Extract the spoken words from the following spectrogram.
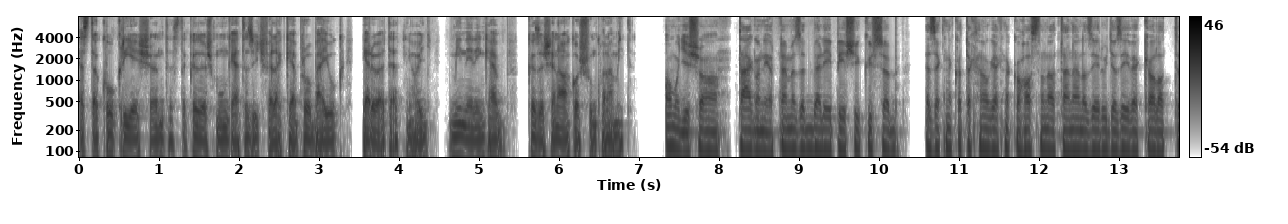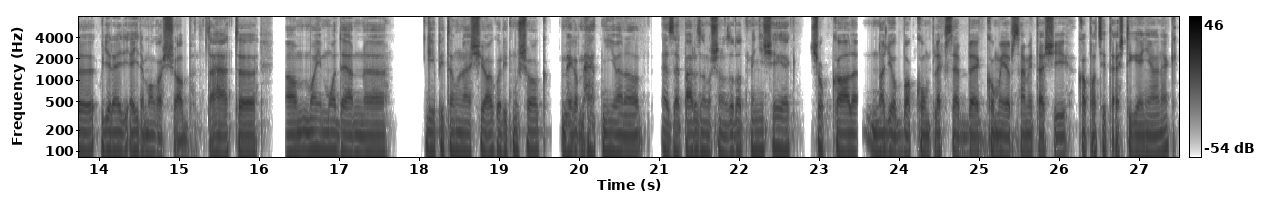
ezt a co-creation ezt a közös munkát az ügyfelekkel próbáljuk kerültetni, hogy minél inkább közösen alkossunk valamit amúgy is a tágan értelmezett belépési küszöb ezeknek a technológiáknak a használatánál azért ugye az évekkel alatt ugye egyre magasabb. Tehát a mai modern gépi tanulási algoritmusok, meg hát nyilván a, ezzel párhuzamosan az adatmennyiségek sokkal nagyobbak, komplexebbek, komolyabb számítási kapacitást igényelnek,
